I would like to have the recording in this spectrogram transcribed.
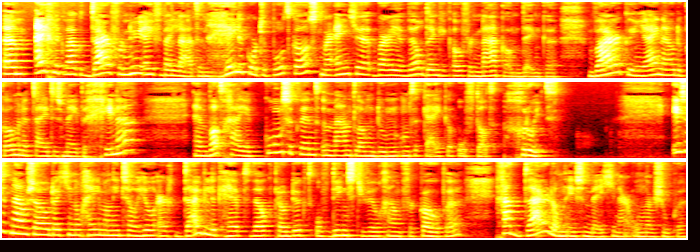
Um, eigenlijk wou ik het daar voor nu even bij laten. Een hele korte podcast, maar eentje waar je wel denk ik over na kan denken. Waar kun jij nou de komende tijd eens mee beginnen? En wat ga je consequent een maand lang doen om te kijken of dat groeit? Is het nou zo dat je nog helemaal niet zo heel erg duidelijk hebt welk product of dienst je wil gaan verkopen? Ga daar dan eens een beetje naar onderzoeken.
